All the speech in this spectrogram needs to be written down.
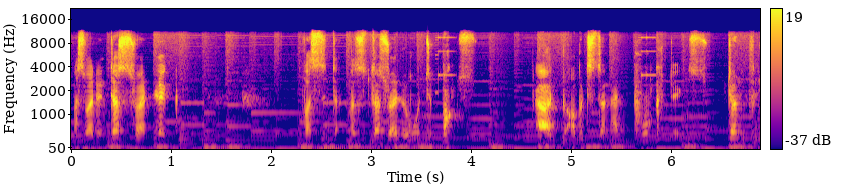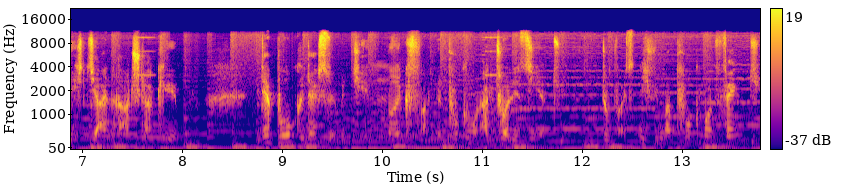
Was war denn das für ein Leck? Was ist, was ist das für eine rote Box? Ah, du arbeitest an einem Pokédex. Dann will ich dir einen Ratschlag geben. Der Pokédex wird mit jedem neu gefangenen Pokémon aktualisiert. Du weißt nicht, wie man Pokémon fängt?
